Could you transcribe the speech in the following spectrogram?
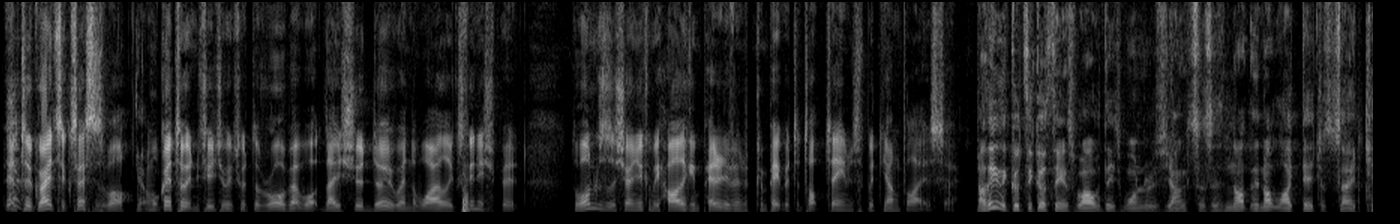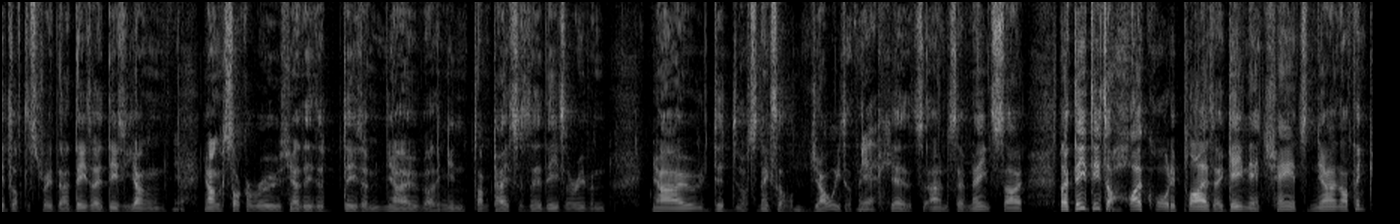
Yeah. And to great success as well. Yep. And we'll get to it in future weeks with the Roar about what they should do when the Y League's finished. But the Wanderers have shown you can be highly competitive and compete with the top teams with young players. So I think the good the good thing as well with these Wanderers youngsters is not they're not like they're just say kids off the street. Though these are these are young Yeah. young Socceroos. You know these are these are you know I think in some cases these are even you know did, what's the next level Joey's I think yeah, it's under 17. So like these these are high quality players. They're getting their chance. And, you know and I think.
